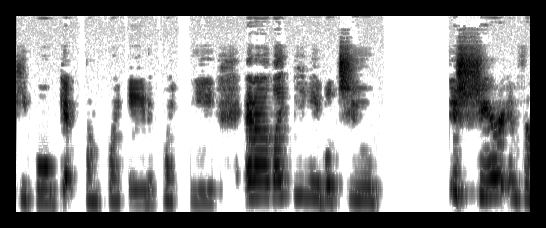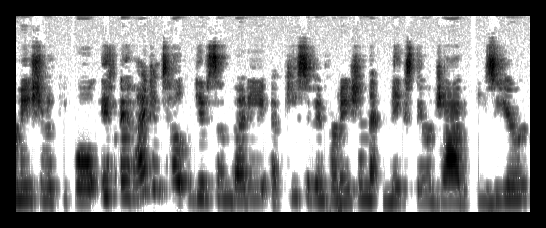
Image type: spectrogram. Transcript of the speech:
people get from point A to point B. And I like being able to share information with people. If, if I can tell, give somebody a piece of information that makes their job easier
